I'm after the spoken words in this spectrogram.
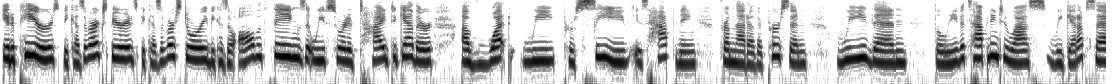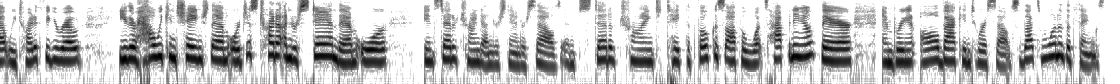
it appears because of our experience, because of our story, because of all the things that we've sort of tied together of what we perceive is happening from that other person, we then believe it's happening to us. We get upset. We try to figure out either how we can change them or just try to understand them or instead of trying to understand ourselves, instead of trying to take the focus off of what's happening out there and bring it all back into ourselves. So that's one of the things.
